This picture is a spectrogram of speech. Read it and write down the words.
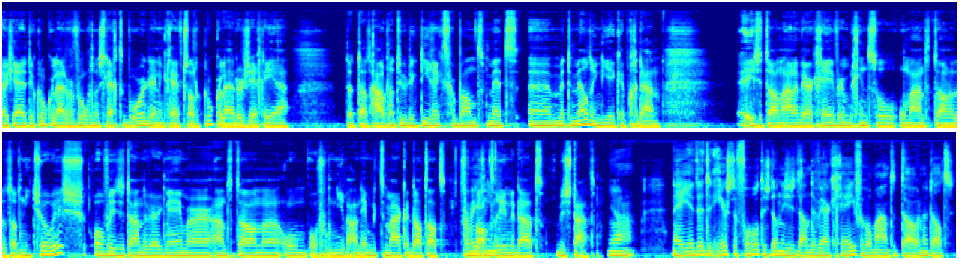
als jij de klokkenluider vervolgens een slechte beoordeling geeft, zal de klokkenluider zeggen ja. Dat, dat houdt natuurlijk direct verband met, met de melding die ik heb gedaan. Is het dan aan een werkgever in beginsel om aan te tonen dat dat niet zo is? Of is het aan de werknemer aan te tonen om, of om in aannemelijk te maken dat dat verband er inderdaad bestaat? Ja, nee, het, het, eerste voorbeeld is dan is het aan de werkgever om aan te tonen dat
